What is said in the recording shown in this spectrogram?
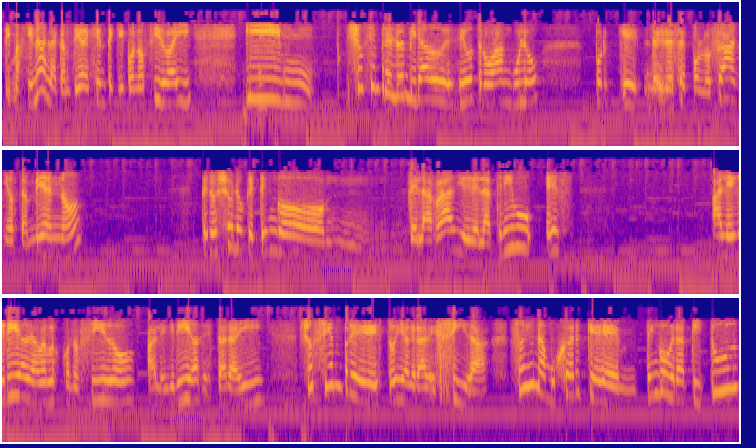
te imaginas la cantidad de gente que he conocido ahí, y mm, yo siempre lo he mirado desde otro ángulo, porque debe ser por los años también, ¿no? Pero yo lo que tengo mm, de la radio y de la tribu es alegría de haberlos conocido, alegría de estar ahí. Yo siempre estoy agradecida soy una mujer que tengo gratitud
